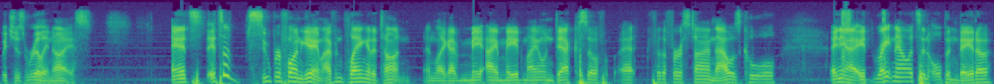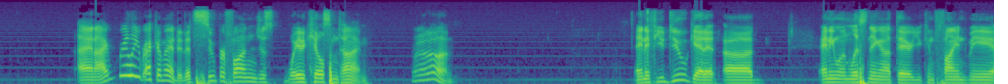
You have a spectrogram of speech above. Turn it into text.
which is really nice. And it's it's a super fun game. I've been playing it a ton, and like I've made I made my own deck so f- at for the first time. That was cool. And yeah, it right now it's an open beta, and I really recommend it. It's super fun. Just way to kill some time. Right on. And if you do get it, uh, anyone listening out there, you can find me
